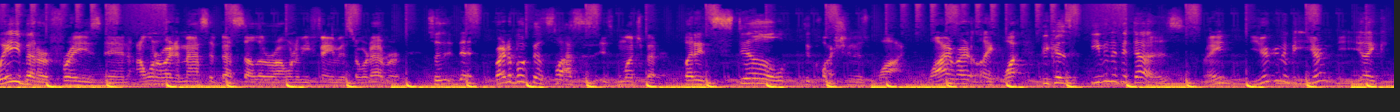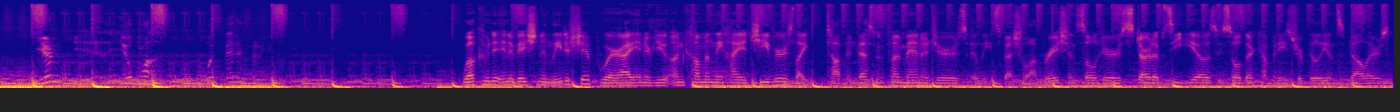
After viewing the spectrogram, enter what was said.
way better phrase than I want to write a massive bestseller or I want to be famous or whatever. So write a book that lasts is, is much better. But it's still the question is why? Why write like why? Because even if it does, right? You're gonna be you're like you'll probably Welcome to Innovation and Leadership, where I interview uncommonly high achievers like top investment fund managers, elite special operations soldiers, startup CEOs who sold their companies for billions of dollars,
